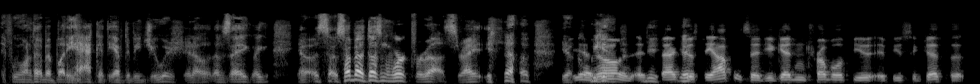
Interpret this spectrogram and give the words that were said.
if we want to talk about Buddy Hackett, you have to be Jewish. You know what I'm saying? Like, you know, so somehow it doesn't work for us, right? You know, you know yeah, no. Can, in fact, just the opposite. You get in trouble if you if you suggest that,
